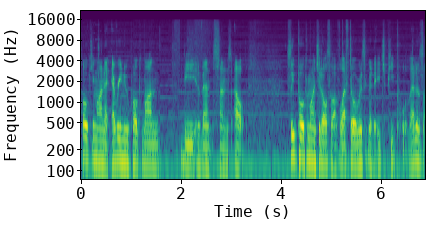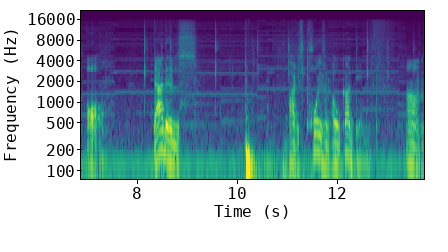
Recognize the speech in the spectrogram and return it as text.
Pokemon at every new Pokemon the event sends out. Sleep Pokemon should also have leftovers, a good HP pool. That is all. That is... Oh, it's poison. Oh, god damn it. Um,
